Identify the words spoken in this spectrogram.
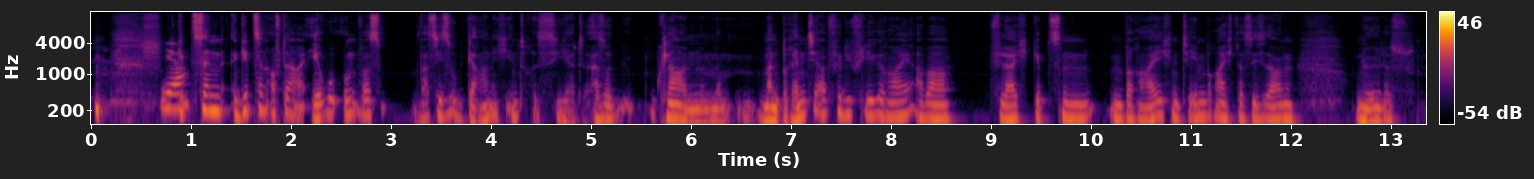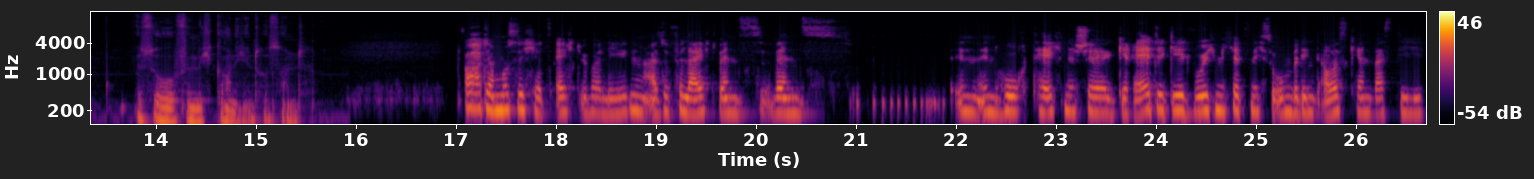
ja. Gibt es denn, gibt's denn auf der Aero irgendwas, was Sie so gar nicht interessiert? Also klar, man, brennt ja für die Fliegerei, aber vielleicht gibt es einen, einen, Bereich, einen Themenbereich, dass Sie sagen, nö, das ist so für mich gar nicht interessant. Oh, da muss ich jetzt echt überlegen. Also vielleicht, wenn es in, in hochtechnische Geräte geht, wo ich mich jetzt nicht so unbedingt auskenne, was die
